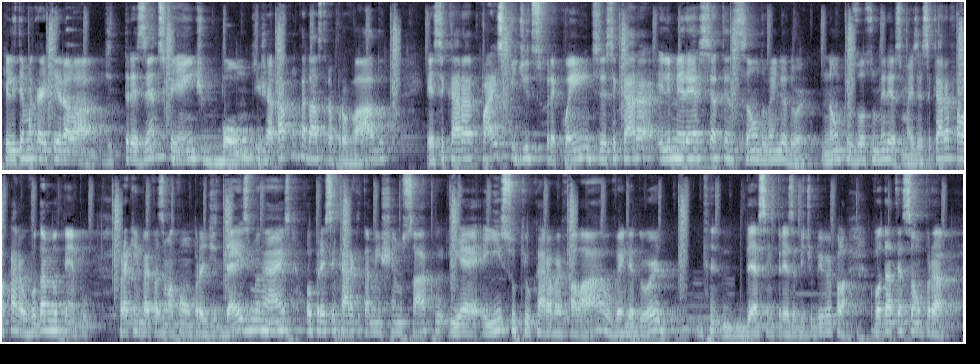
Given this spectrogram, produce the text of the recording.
que ele tem uma carteira lá de 300 clientes, bom, que já está com cadastro aprovado, esse cara faz pedidos frequentes, esse cara ele merece a atenção do vendedor. Não que os outros não mereçam, mas esse cara fala, cara, eu vou dar meu tempo para quem vai fazer uma compra de 10 mil reais ou para esse cara que está me enchendo o saco e é isso que o cara vai falar, o vendedor dessa empresa B2B vai falar, vou dar atenção para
